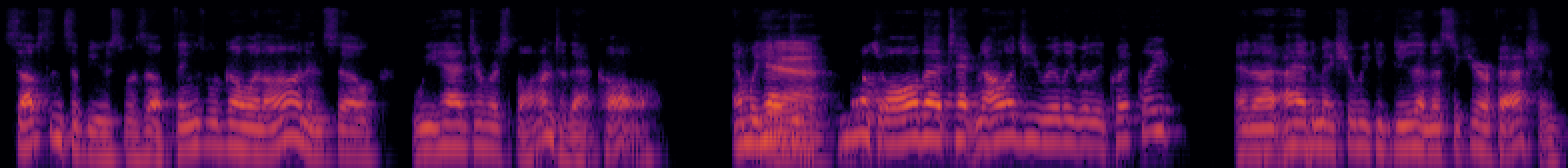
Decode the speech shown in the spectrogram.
substance abuse was up, things were going on. And so we had to respond to that call. And we had Yeah. to launch all that technology really, really quickly. And I, I had to make sure we could do that in a secure fashion.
